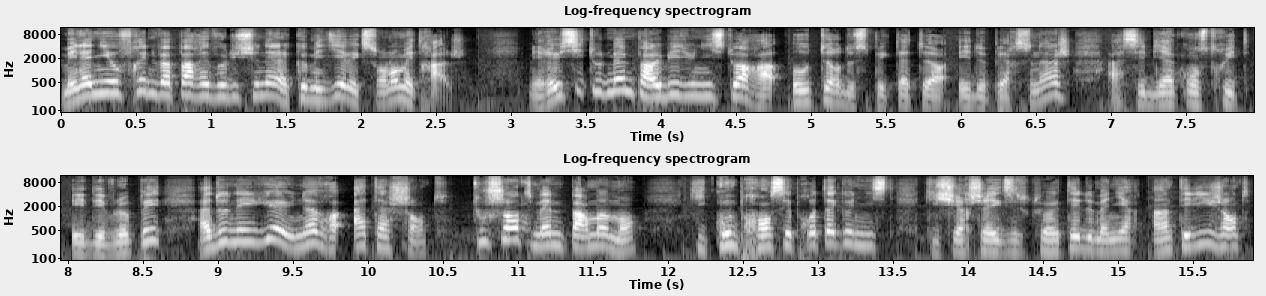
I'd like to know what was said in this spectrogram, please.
Mélanie Offray ne va pas révolutionner la comédie avec son long métrage, mais réussit tout de même par le biais d'une histoire à hauteur de spectateurs et de personnages, assez bien construite et développée, à donner lieu à une œuvre attachante, touchante même par moments, qui comprend ses protagonistes, qui cherche à les exploiter de manière intelligente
